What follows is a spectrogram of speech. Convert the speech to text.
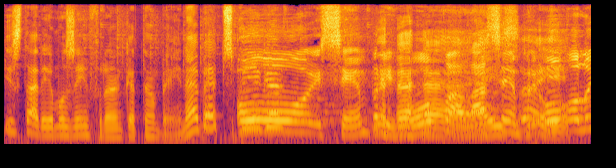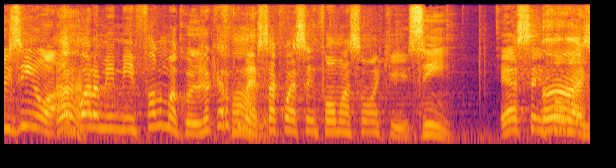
estaremos em Franca também, né, Beto Spiga? Oi, sempre. Opa, lá É sempre. Ô, ô, Luizinho, Ah. agora me, me fala uma coisa. Eu já quero Fala. começar com essa informação aqui. Sim. Essa Ai, informação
